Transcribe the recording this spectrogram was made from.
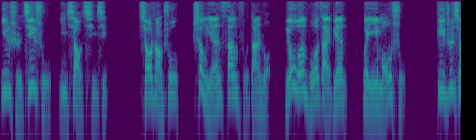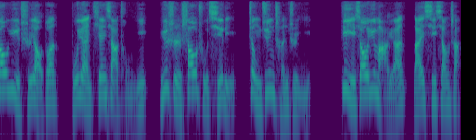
因使击属以效其信。萧尚书盛言三府单弱，刘文博在边，为以谋属。帝知萧欲持要端，不愿天下统一，于是稍处其礼，正君臣之仪。帝以萧与马援来西相善，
